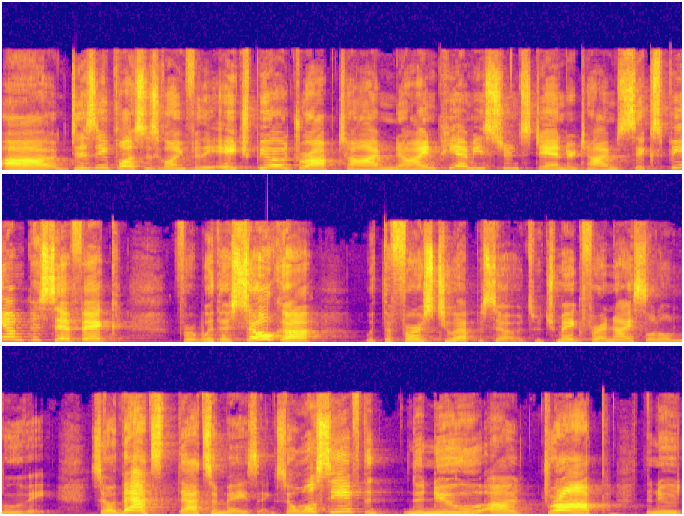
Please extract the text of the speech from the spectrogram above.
uh, Disney Plus is going for the HBO drop time, 9 p.m. Eastern Standard Time, 6 p.m. Pacific, for with Ahsoka with the first two episodes, which make for a nice little movie. So that's that's amazing. So we'll see if the the new uh, drop, the new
